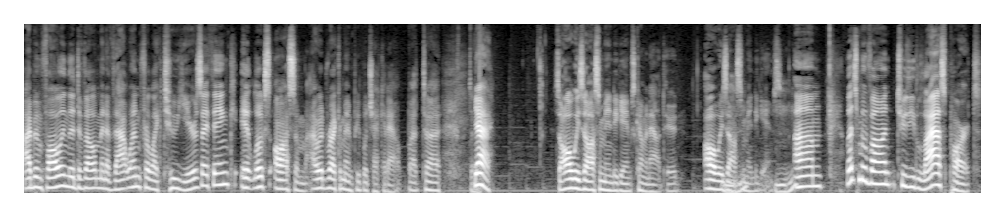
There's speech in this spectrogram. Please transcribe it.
I've been following the development of that one for like 2 years I think. It looks awesome. I would recommend people check it out. But uh, yeah, it's always awesome indie games coming out, dude. Always awesome indie games. Um, let's move on to the last part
